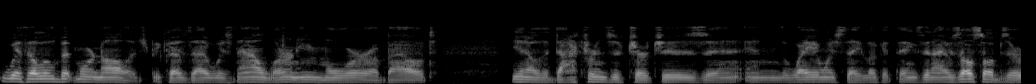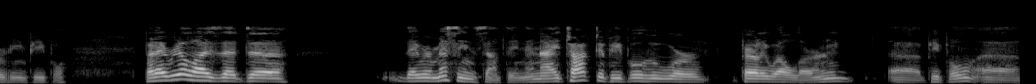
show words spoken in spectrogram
with a little bit more knowledge because I was now learning more about, you know, the doctrines of churches and, and the way in which they look at things. And I was also observing people. But I realized that, uh, they were missing something. And I talked to people who were fairly well learned, uh, people, uh,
